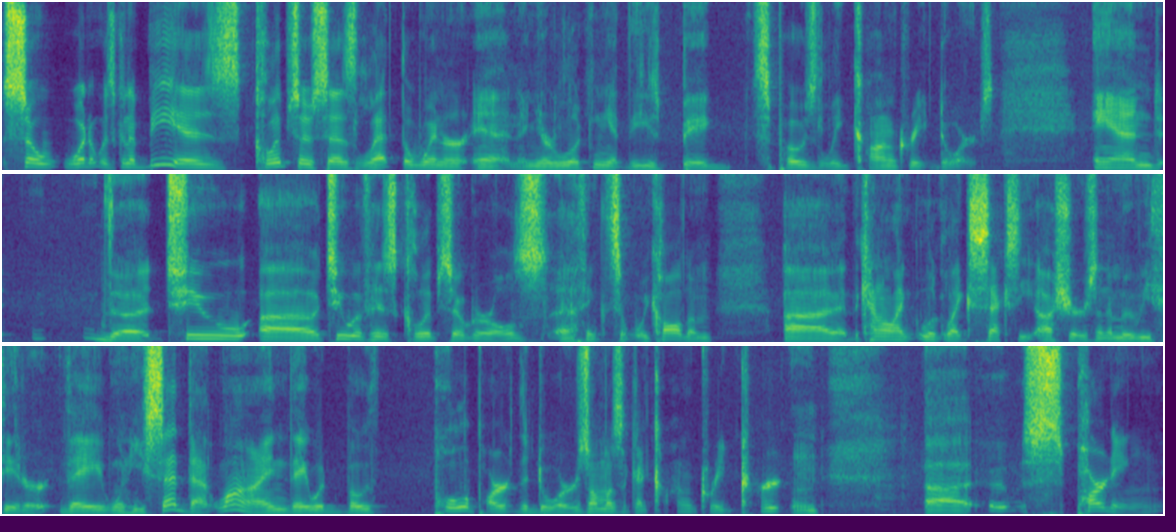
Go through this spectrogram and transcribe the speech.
so what it was going to be is Calypso says, "Let the winner in," and you're looking at these big, supposedly concrete doors, and the two uh, two of his Calypso girls, I think that's what we called them, uh, kind of like look like sexy ushers in a movie theater. They, when he said that line, they would both pull apart the doors, almost like a concrete curtain, uh, parting,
